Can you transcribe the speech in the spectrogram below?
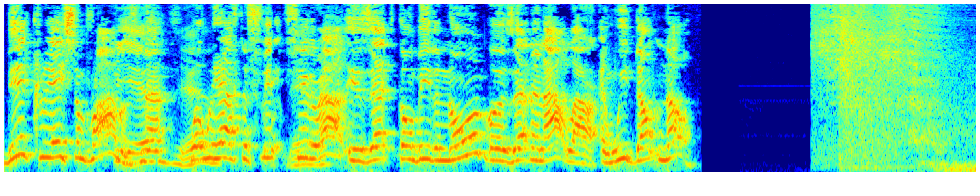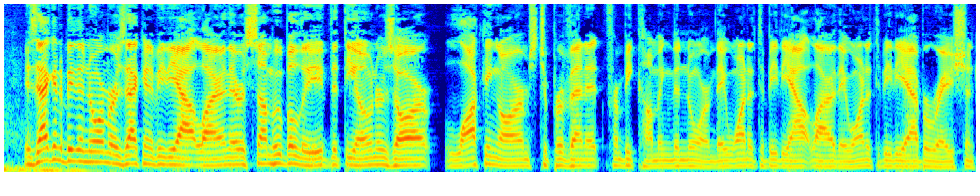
did create some problems. Yeah, now, yeah. what we have to fi- figure out is that going to be the norm or is that an outlier, and we don't know. Is that going to be the norm or is that going to be the outlier? And there are some who believe that the owners are locking arms to prevent it from becoming the norm. They want it to be the outlier, they want it to be the aberration.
